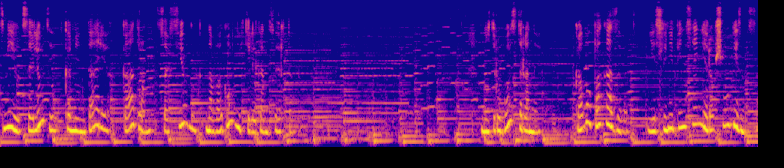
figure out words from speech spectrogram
Смеются люди в комментариях к кадрам со съемок новогодних телеконцертов. Но с другой стороны, кого показывать, если не пенсионеров шоу-бизнеса,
